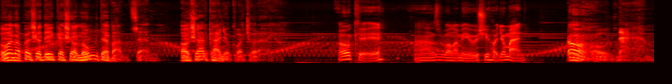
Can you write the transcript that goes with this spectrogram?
Holnap esedékes a Long de Vancen, a sárkányok vacsorája. Oké. Okay. Ez valami ősi hagyomány. Ó, oh, nem.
